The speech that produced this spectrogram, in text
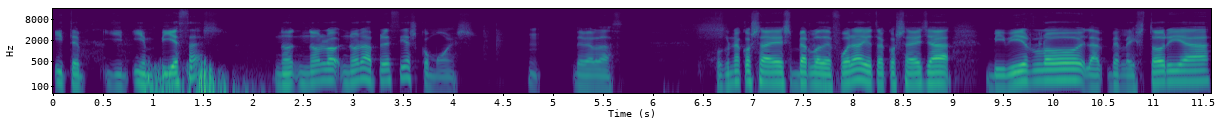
y te y, y empiezas, no, no, lo, no lo aprecias como es. Hmm. De verdad. Porque una cosa es verlo de fuera y otra cosa es ya vivirlo, la- ver la historia,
